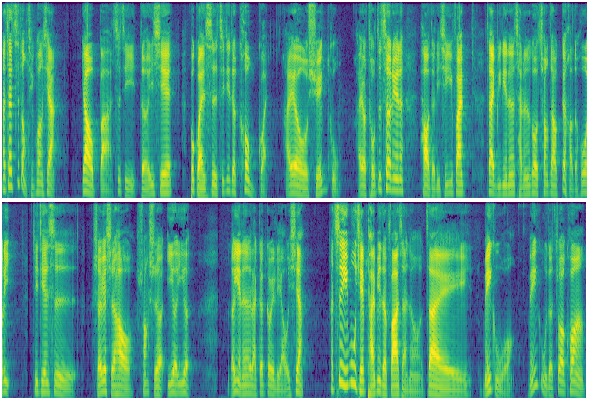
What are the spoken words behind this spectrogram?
那在这种情况下，要把自己的一些不管是基金的控管，还有选股，还有投资策略呢，好好的理清一番，在明年呢才能够创造更好的获利。今天是十二月十号，双十二，一二一二。冷眼呢来跟各位聊一下。那至于目前盘面的发展呢，在美股哦，美股的状况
